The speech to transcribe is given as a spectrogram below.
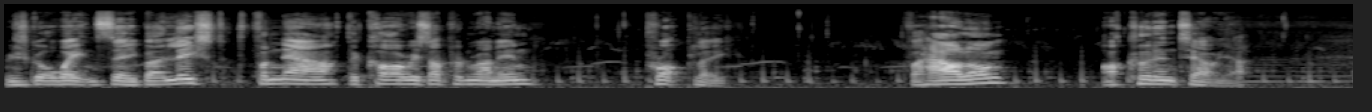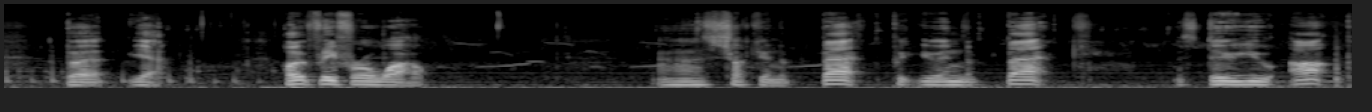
We just got to wait and see. But at least for now, the car is up and running properly. For how long? I couldn't tell you. But yeah, hopefully for a while. Uh, let's chuck you in the back. Put you in the back. Let's do you up.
